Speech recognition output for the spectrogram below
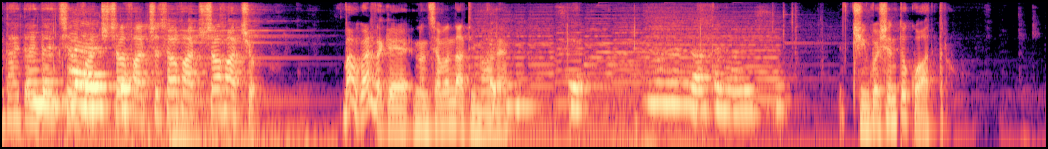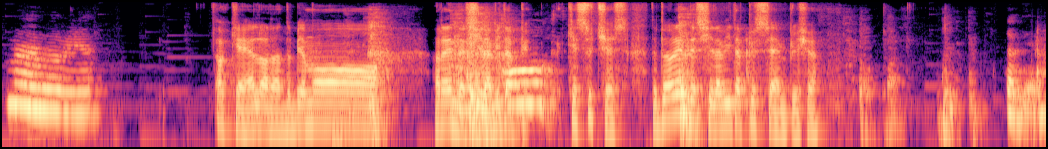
Dai, dai, dai, ce la faccio, ce la faccio, ce la faccio, ce la faccio. Ma guarda che non siamo andati male. Sì. Non è andata malissimo. 504. Mamma mia. Ok, allora dobbiamo renderci la vita più... Oh. Che è successo? Dobbiamo renderci la vita più semplice. Davvero.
